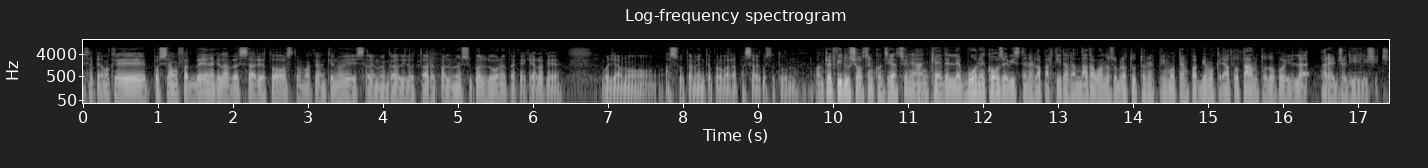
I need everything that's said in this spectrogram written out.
Sappiamo che possiamo far bene, che l'avversario è tosto, ma che anche noi saremo in grado di lottare pallone su pallone perché è chiaro che vogliamo assolutamente provare a passare questo turno. Quanto è fiducioso in considerazione anche delle buone cose viste nella partita d'andata quando soprattutto nel primo tempo abbiamo creato tanto dopo il pareggio di Ilicic?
